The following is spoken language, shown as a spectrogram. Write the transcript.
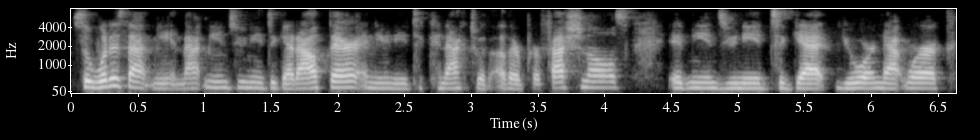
So, what does that mean? That means you need to get out there and you need to connect with other professionals. It means you need to get your network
